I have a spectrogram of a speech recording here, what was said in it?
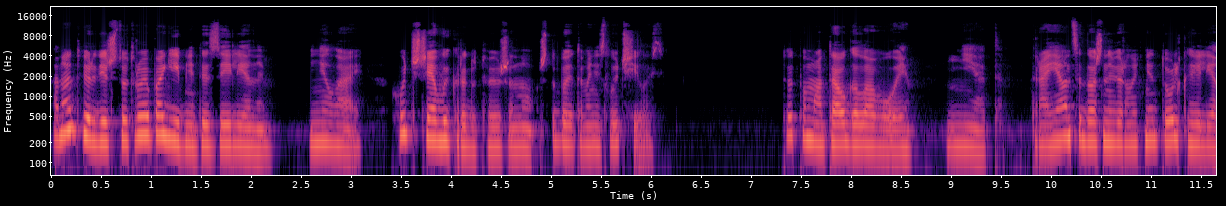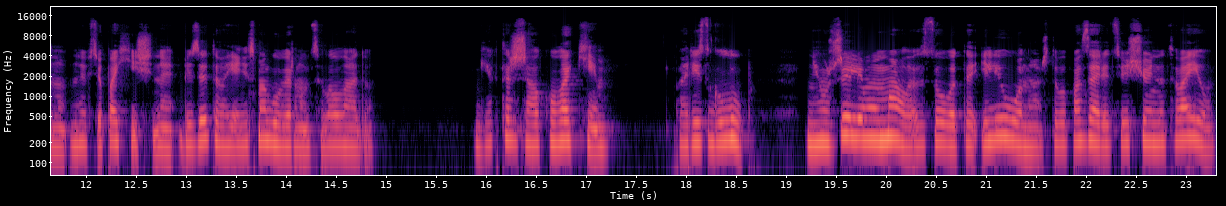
Она твердит, что трое погибнет из-за Елены. Не лай. Хочешь, я выкраду твою жену, чтобы этого не случилось?» Тот помотал головой. «Нет, троянцы должны вернуть не только Елену, но и все похищенное. Без этого я не смогу вернуться в Элладу». Гектор сжал кулаки. Парис глуп. Неужели ему мало золота и Леона, чтобы позариться еще и на твое?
